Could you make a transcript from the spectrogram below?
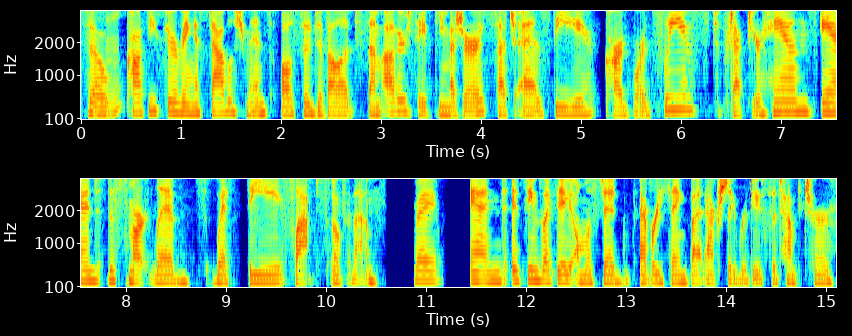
So, mm-hmm. coffee serving establishments also developed some other safety measures, such as the cardboard sleeves to protect your hands and the smart lids with the flaps over them. Right. And it seems like they almost did everything but actually reduce the temperature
